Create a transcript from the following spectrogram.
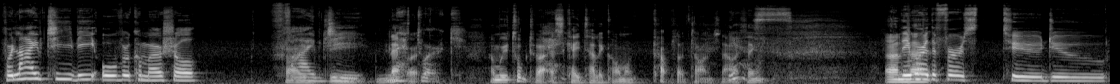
for live TV over commercial 5G, network. And we've talked about SK Telecom a couple of times now, I think. And, They uh, were the first to do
